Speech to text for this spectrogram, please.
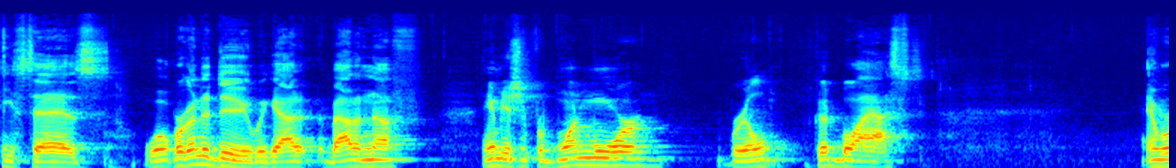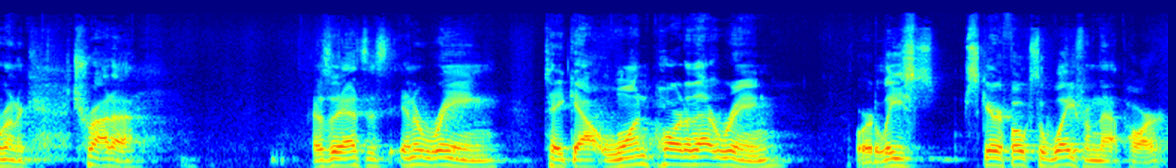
He says, What we're going to do, we got about enough ammunition for one more real good blast. And we're going to try to, as it's in a ring, take out one part of that ring, or at least scare folks away from that part.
